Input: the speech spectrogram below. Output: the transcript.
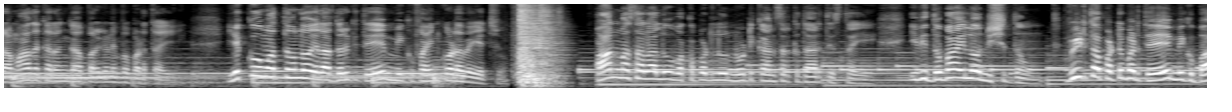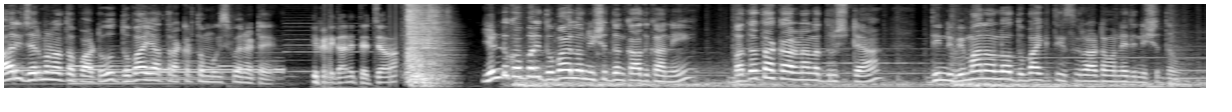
ప్రమాదకరంగా పరిగణింపబడతాయి. ఎక్కువ మొత్తంలో ఇలా దొరికితే మీకు ఫైన్ కూడా వేయొచ్చు. పాన్ మసాలాలు ఒక్కపొడులు నోటి క్యాన్సర్కు దారితీస్తాయి. ఇవి దుబాయ్లో నిషిద్ధం. వీటితో పట్టుబడితే మీకు భారీ జరిమానాతో పాటు దుబాయ్ యాత్ర అక్కడితో ముగిసిపోయినట్టే. ఇక్కడికి కానీ తెచ్చావా? ఎండు కొబ్బరి దుబాయ్లో నిషిద్ధం కాదు కానీ భద్రతా కారణాల దృష్ట్యా దీన్ని విమానంలో దుబాయ్కి తీసుకురావడం అనేది నిషిద్ధం.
